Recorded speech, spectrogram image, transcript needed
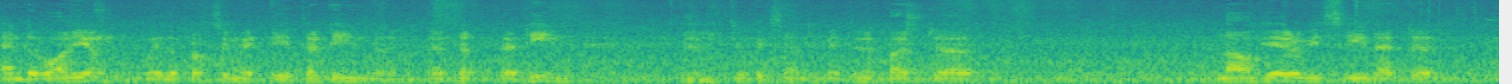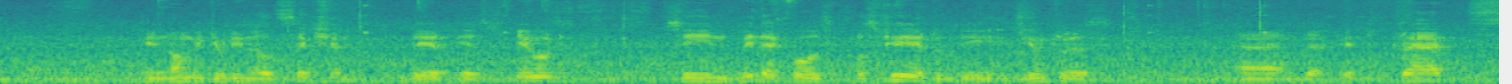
and the volume is approximately 13 millimeter, uh, 13 cubic centimeter. But uh, now here we see that uh, in longitudinal section there is fluid seen with echoes posterior to the uterus and it tracks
